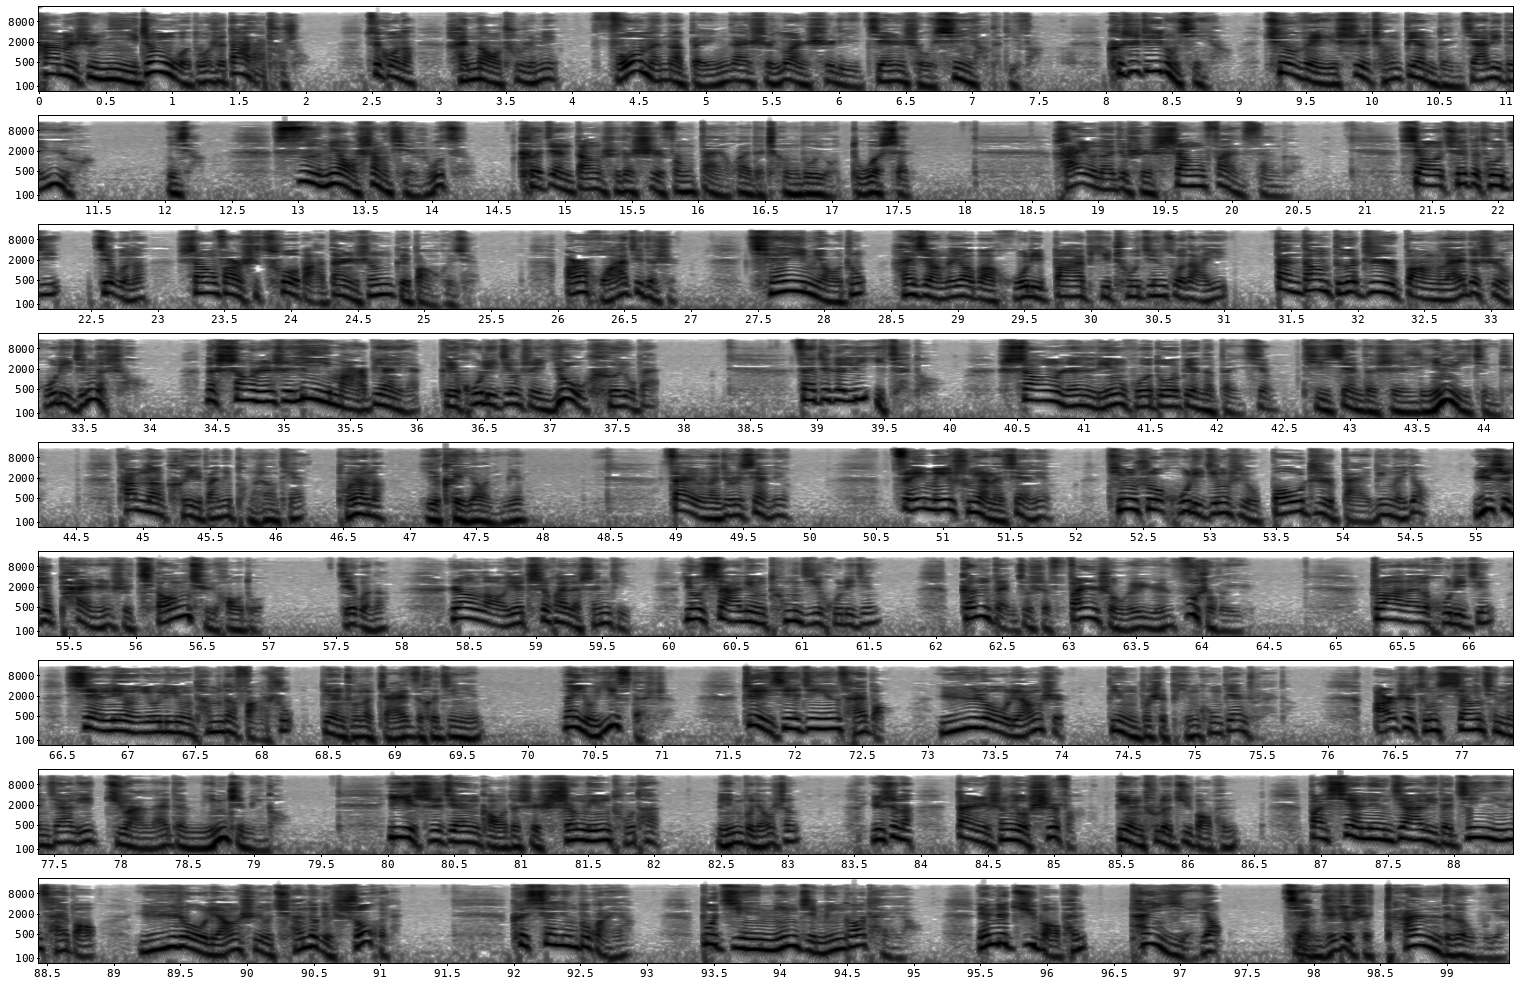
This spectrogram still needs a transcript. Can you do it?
他们是你争我夺，是大打出手，最后呢还闹出人命。佛门呢本应该是乱世里坚守信仰的地方，可是这种信仰却伪饰成变本加厉的欲望。你想，寺庙尚且如此，可见当时的世风败坏的程度有多深。还有呢，就是商贩三个，小瘸子偷鸡，结果呢商贩是错把诞生给绑回去，而滑稽的是。前一秒钟还想着要把狐狸扒皮抽筋做大衣，但当得知绑来的是狐狸精的时候，那商人是立马变脸，给狐狸精是又磕又拜。在这个利益前头，商人灵活多变的本性体现的是淋漓尽致。他们呢可以把你捧上天，同样呢也可以要你命。再有呢就是县令，贼眉鼠眼的县令，听说狐狸精是有包治百病的药，于是就派人是强取豪夺。结果呢，让老爷吃坏了身体，又下令通缉狐狸精，根本就是翻手为云，覆手为雨。抓来了狐狸精，县令又利用他们的法术变出了宅子和金银。那有意思的是，这些金银财宝、鱼肉粮食，并不是凭空变出来的，而是从乡亲们家里卷来的民脂民膏。一时间搞的是生灵涂炭，民不聊生。于是呢，诞生又施法，变出了聚宝盆。把县令家里的金银财宝、鱼肉粮食又全都给收回来，可县令不管呀，不仅民脂民膏他也要，连这聚宝盆他也要，简直就是贪得无厌。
